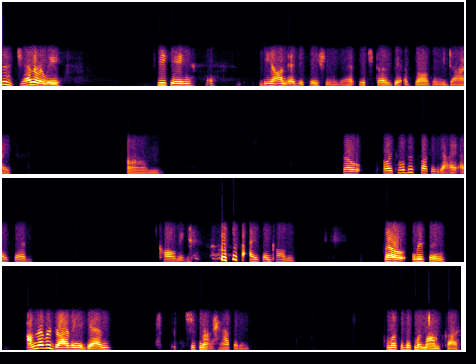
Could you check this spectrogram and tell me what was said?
just generally speaking, beyond educational debt, which does get absolved when you die. Um, so, so I told this fucking guy, I said, call me. I said, call me. So, listen, I'm never driving again. It's just not happening. Unless if it's my mom's car.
